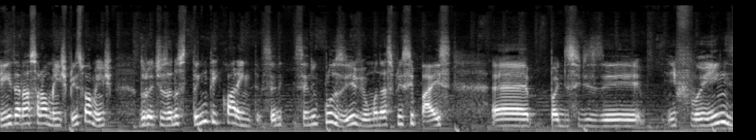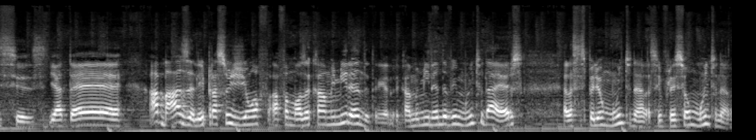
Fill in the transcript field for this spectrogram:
e internacionalmente, principalmente durante os anos 30 e 40, sendo, sendo inclusive uma das principais, é, pode-se dizer, influências e até a base ali para surgir uma, a famosa Carmen Miranda, tá ligado? A Carmen Miranda vem muito da Eros ela se espelhou muito nela, se influenciou muito nela.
